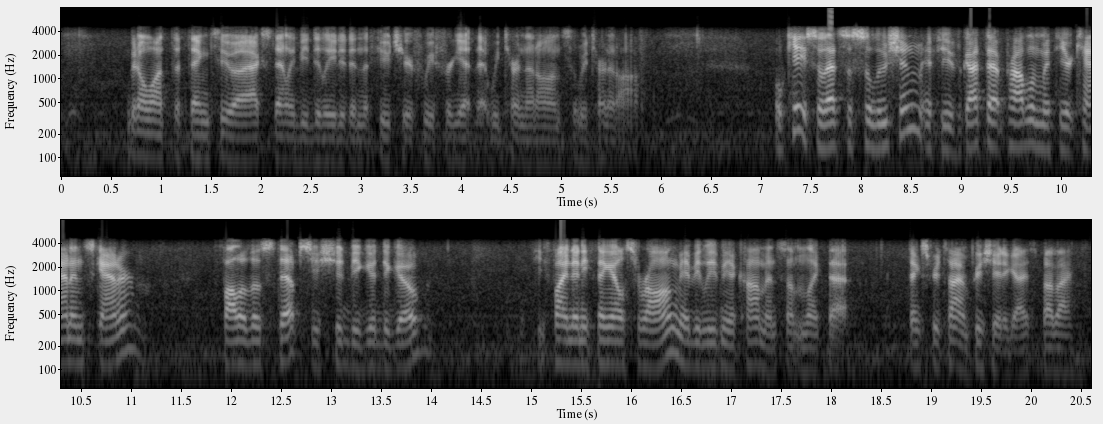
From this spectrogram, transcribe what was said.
We don't want the thing to uh, accidentally be deleted in the future if we forget that we turn that on, so we turn it off. Okay, so that's the solution. If you've got that problem with your Canon scanner, follow those steps. You should be good to go. If you find anything else wrong, maybe leave me a comment, something like that. Thanks for your time. Appreciate it, guys. Bye-bye.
